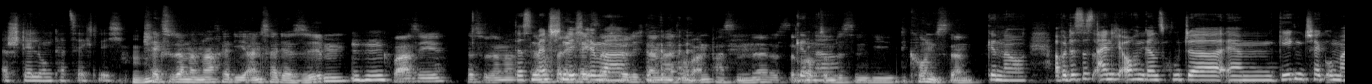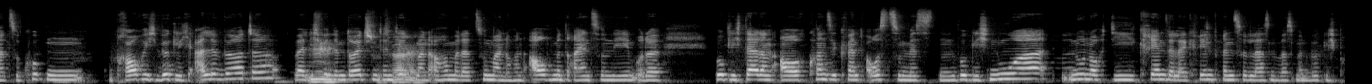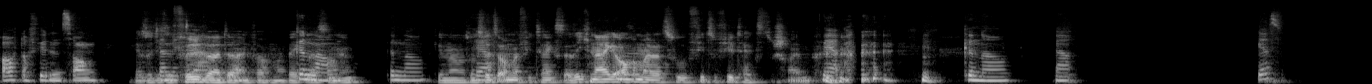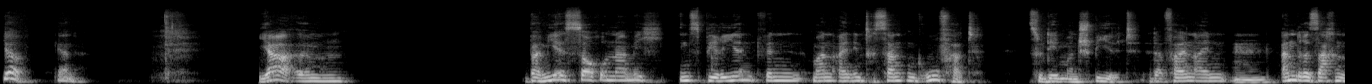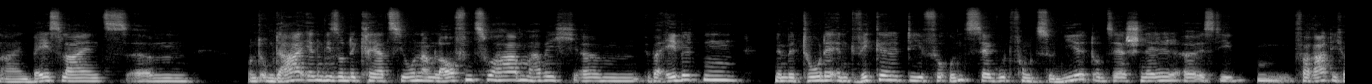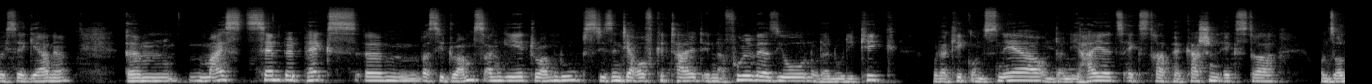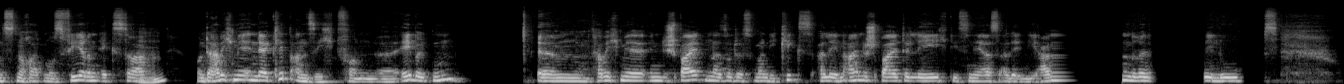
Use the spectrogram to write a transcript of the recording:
Liederstellung tatsächlich. Mhm. Checkst du dann, dann nachher die Anzahl der Silben mhm. quasi? Dass du dann noch, das matcht nicht Text immer. natürlich dann halt drauf anpassen, ne? Das ist dann genau. auch so ein bisschen die, die Kunst dann. Genau. Aber das ist eigentlich auch ein ganz guter ähm, Gegencheck, um mal zu gucken, brauche ich wirklich alle Wörter? Weil ich mm, finde, im Deutschen total. tendiert man auch immer dazu, mal noch ein Auch mit reinzunehmen oder wirklich da dann auch konsequent auszumisten, wirklich nur, nur noch die Creme de la Creme drin zu lassen, was man wirklich braucht, auch für den Song. Ja, so diese Füllwörter einfach mal weglassen, genau. ne? Genau. Genau, sonst ja. wird es auch mal viel Text. Also ich neige auch mhm. immer dazu, viel zu viel Text zu schreiben. Ja. genau. Ja. Yes? Ja, gerne. Ja, ähm, bei mir ist es auch unheimlich inspirierend, wenn man einen interessanten Groove hat, zu dem man spielt. Da fallen einem mhm. andere Sachen ein, Basslines, ähm, und um da irgendwie so eine Kreation am Laufen zu haben, habe ich ähm, über Ableton eine Methode entwickelt, die für uns sehr gut funktioniert und sehr schnell äh, ist die, hm, verrate ich euch sehr gerne. Ähm, meist Sample Packs, ähm, was die Drums angeht, Drum Loops, die sind ja aufgeteilt in einer Full-Version oder nur die Kick oder Kick und Snare und dann die Hi-Hats extra, Percussion extra und sonst noch Atmosphären extra. Mhm. Und da habe ich mir in der Clip-Ansicht von äh, Ableton ähm, habe ich mir in die Spalten, also dass man die Kicks alle in eine Spalte legt, die Snares alle in die andere, die Loops.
